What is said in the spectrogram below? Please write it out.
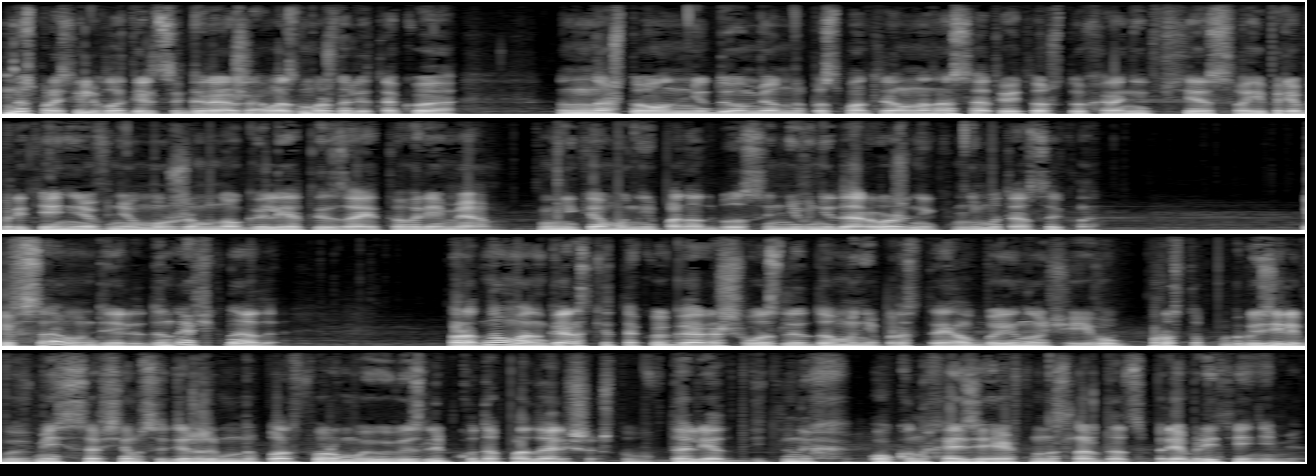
Мы спросили владельца гаража, возможно ли такое, на что он недоуменно посмотрел на нас и ответил, что хранит все свои приобретения в нем уже много лет, и за это время никому не понадобился ни внедорожник, ни мотоцикла. И в самом деле, да нафиг надо. В родном Ангарске такой гараж возле дома не простоял бы и ночью. Его просто погрузили бы вместе со всем содержимым на платформу и увезли бы куда подальше, чтобы вдали от бдительных окон хозяев наслаждаться приобретениями.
